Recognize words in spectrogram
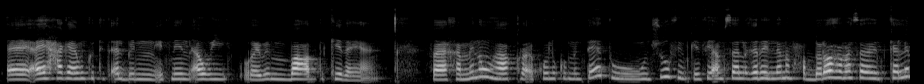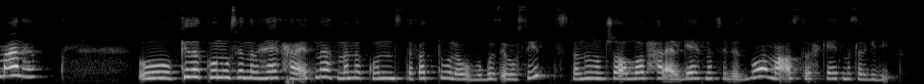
آه، أي حاجة ممكن تتقال بين اتنين قوي قريبين من بعض كده يعني. فخمنوا هقرا كل الكومنتات ونشوف يمكن في أمثال غير اللي أنا محضراها مثلا نتكلم عنها. وبكده نكون وصلنا لنهاية حلقتنا. أتمنى تكونوا استفدتوا. لو بجزء بسيط استنونا إن شاء الله الحلقة الجاية في نفس الأسبوع مع اصل وحكاية مثل جديد.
